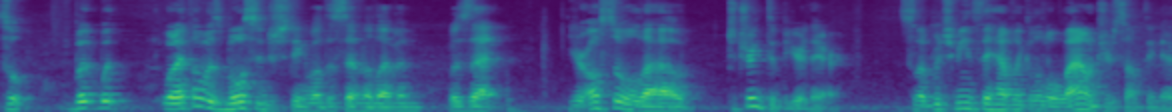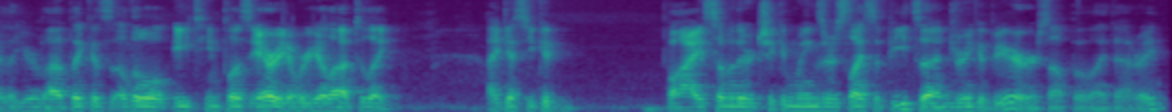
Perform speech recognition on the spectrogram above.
So, but what what I thought was most interesting about the 7-Eleven was that you're also allowed to drink the beer there. So, which means they have like a little lounge or something there that you're allowed, like it's a little 18 plus area where you're allowed to like, I guess you could buy some of their chicken wings or a slice of pizza and drink a beer or something like that, right?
